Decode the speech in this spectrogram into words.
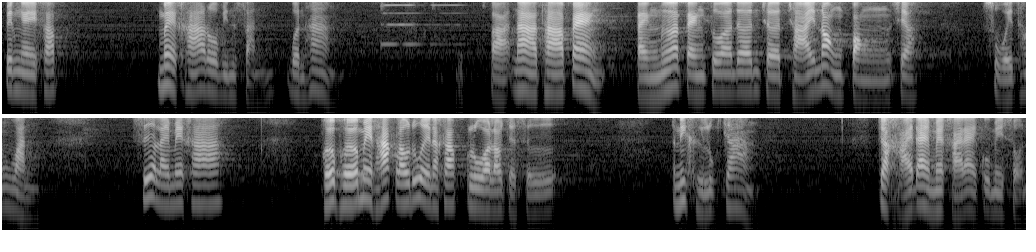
เป็นไงครับ แม่ค้าโรบินสันบนห้างปะหน้าทาแป้ง แต่งเนื้อแต่งตัวเดินเฉิดฉายน่องป่องเชียสวยทั้งวัน ซื้ออะไรไหมคะ เผลอๆไม่ทักเราด้วยนะครับ กลัวเราจะซื้อ อันนี้คือลูกจ้าง จะขายได้ไหมขายได้กูไม่สน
